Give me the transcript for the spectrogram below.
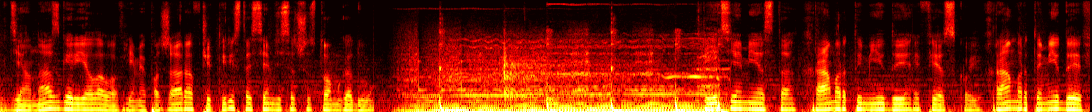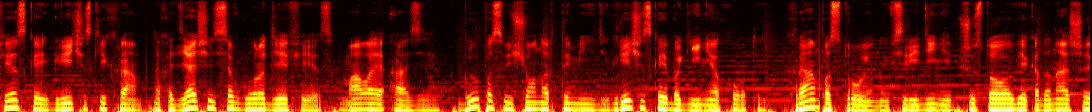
где она сгорела во время пожара в 476 году. Третье место. Храм Артемиды Эфесской. Храм Артемиды Эфесской – греческий храм, находящийся в городе Эфес, Малая Азия. Был посвящен Артемиде, греческой богине охоты. Храм, построенный в середине 6 века до нашей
